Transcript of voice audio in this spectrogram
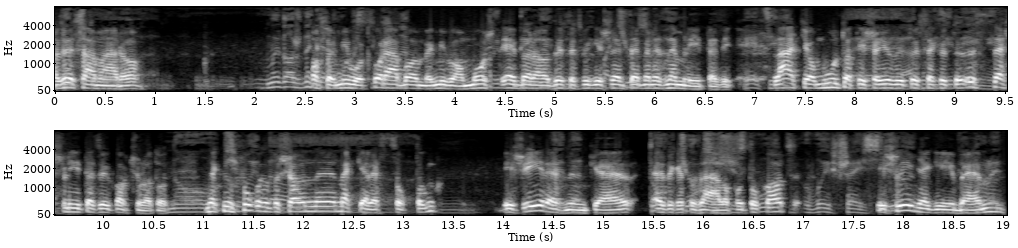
Az ő számára az, hogy mi volt korábban, meg mi van most, ebben az összefüggés rendszerben ez nem létezik. Látja a múltat és a jövőt összekötő összes létező kapcsolatot. Nekünk fokozatosan meg kell ezt szoktunk, és éreznünk kell ezeket az állapotokat, és lényegében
